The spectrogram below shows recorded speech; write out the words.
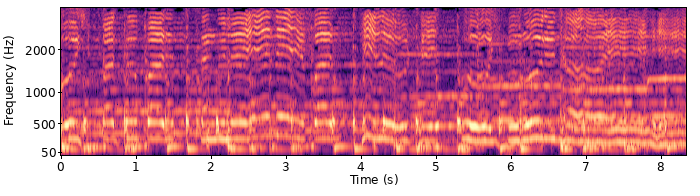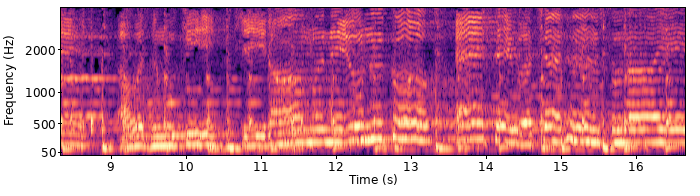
पुष्पक पर संग लेने पर हिल उठे पुष्प मुरझाए। अवधमुखी श्री राम ने उनको ऐसे वचन सुनाए।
